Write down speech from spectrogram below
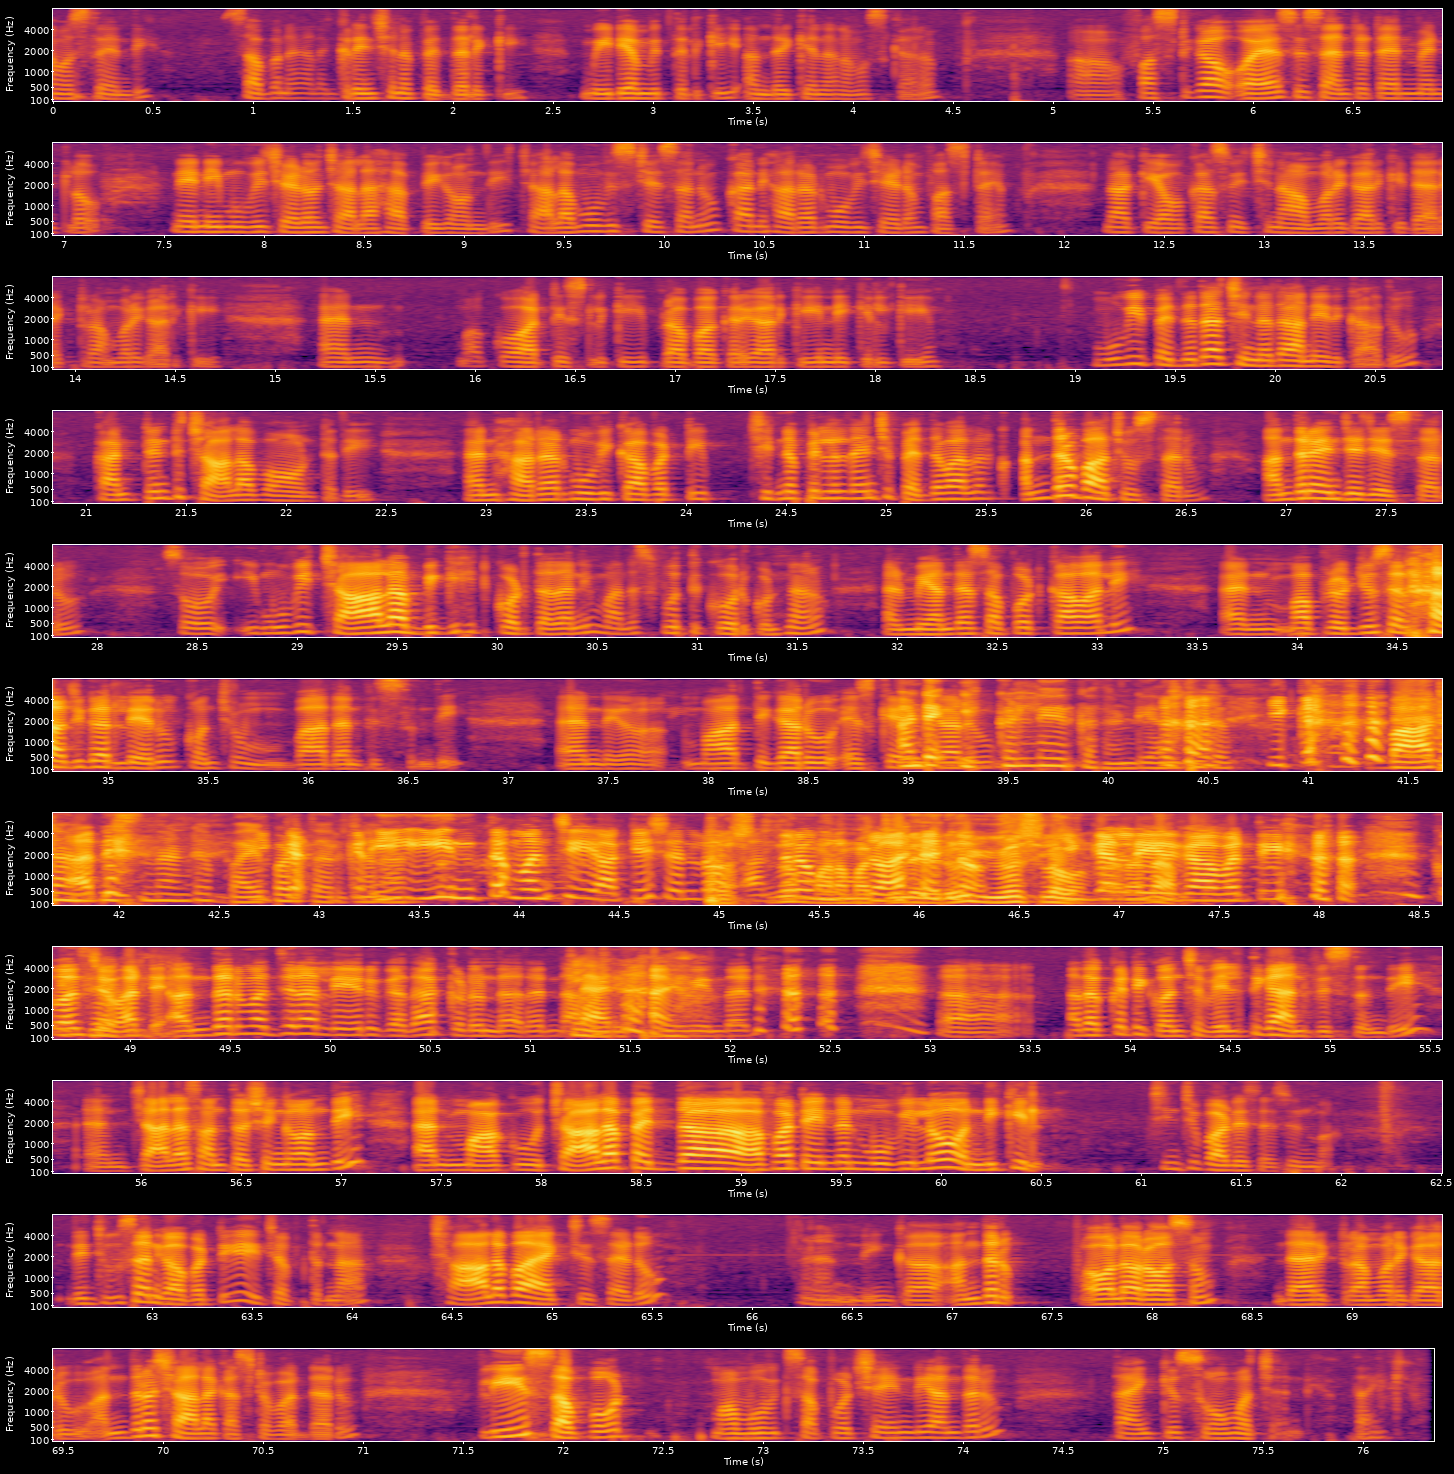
నమస్తే అండి. సభను అలంకరించిన పెద్దలకి మీడియా మిత్రులకి అందరికీ నమస్కారం. ఫస్ట్గా ఓయాసిస్ ఎంటర్టైన్మెంట్లో నేను ఈ మూవీ చేయడం చాలా హ్యాపీగా ఉంది. చాలా మూవీస్ చేశాను కానీ హర్రర్ మూవీ చేయడం ఫస్ట్ టైం. నాకు ఈ అవకాశం ఇచ్చిన అమర్ గారికి డైరెక్టర్ అమర్ గారికి అండ్ మా కో ఆర్టిస్టులకి ప్రభాకర్ గారికి నిఖిల్కి. మూవీ పెద్దదా చిన్నదా అనేది కాదు. కంటెంట్ చాలా బాగుంటుంది. అండ్ హర్రర్ మూవీ కాబట్టి చిన్నపిల్లల నుంచి పెద్దవాళ్ళకు అందరూ బాగా చూస్తారు. అందరూ ఎంజాయ్ చేస్తారు. సో ఈ మూవీ చాలా బిగ్ హిట్ కొడుతుందని మనస్ఫూర్తి కోరుకుంటున్నాను. అండ్ మీ అందరి సపోర్ట్ కావాలి. అండ్ మా ప్రొడ్యూసర్ రాజు గారు లేరు. కొంచెం బాధ అనిపిస్తుంది. అండ్ మారుతి గారు ఎస్కే అంటే గారు. ఇక్కడ లేరు కదండి. ఇక్కడ బాధ. అనిపిస్తుంది అంటే భయపడతారు ఇంత మంచి అకేషన్లో ఇక్కడ లేరు. కాబట్టి కొంచెం అంటే అందరి మధ్యన లేరు కదా అక్కడ ఉన్నారని అదొక్కటి కొంచెం వెల్తిగా అనిపిస్తుంది. అండ్ చాలా సంతోషంగా ఉంది. అండ్ మాకు చాలా పెద్ద ఎఫర్ట్ ఏంటంటే మూవీలో నిఖిల్ చించి పాడేశారు సినిమా. నేను చూశాను కాబట్టి చెప్తున్నా. చాలా బాగా యాక్ట్ చేశాడు. అండ్ ఇంకా అందరూ all are awesome director Amar garu అందరూ చాలా కష్టపడ్డారు. ప్లీజ్ సపోర్ట్ మా మూవీకి సపోర్ట్ చేయండి అందరూ. థ్యాంక్ యూ సో మచ్ అండి. Thank you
